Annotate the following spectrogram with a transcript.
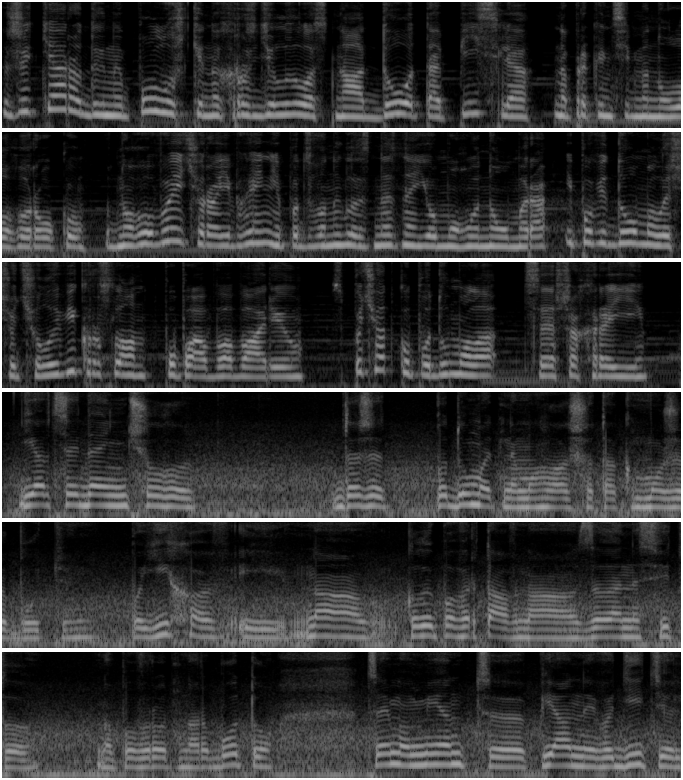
Життя родини Полушкіних розділилось на до та після наприкінці минулого року. Одного вечора Євгенії подзвонили з незнайомого номера і повідомили, що чоловік Руслан попав в аварію. Спочатку подумала, це шахраї. Я в цей день нічого навіть подумати не могла, що так може бути. Поїхав і на, коли повертав на зелене світло на поворот на роботу, в цей момент е, п'яний водитель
